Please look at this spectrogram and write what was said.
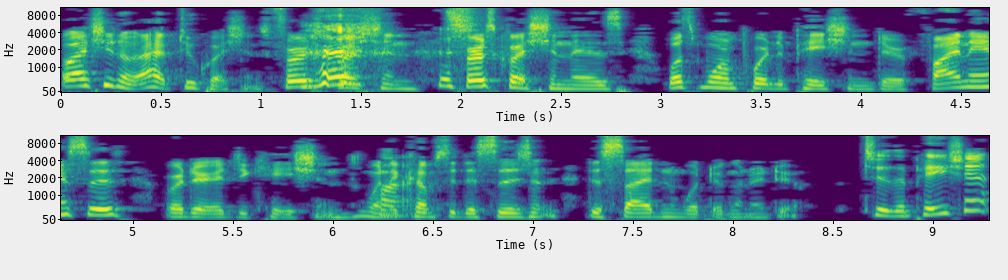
Oh, actually, no. I have two questions. First question. first question is, what's more important to patient, their finances or their education, when it comes to decision deciding what they're going to do? To the patient?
